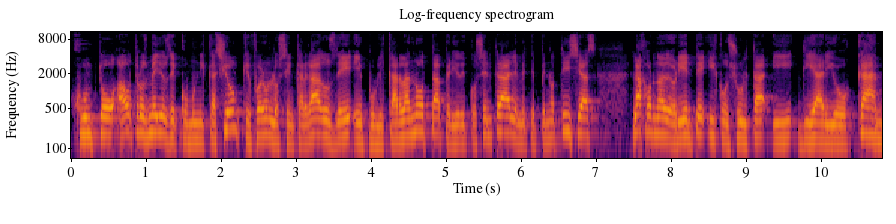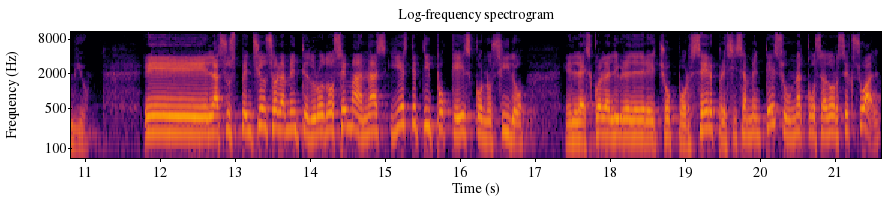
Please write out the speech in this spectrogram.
junto a otros medios de comunicación que fueron los encargados de eh, publicar la nota, Periódico Central, MTP Noticias, La Jornada de Oriente y Consulta y Diario Cambio. Eh, la suspensión solamente duró dos semanas y este tipo que es conocido en la Escuela Libre de Derecho por ser precisamente eso, un acosador sexual,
